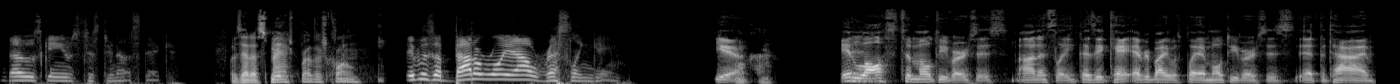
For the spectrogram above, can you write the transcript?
those games just do not stick. Was that a Smash Brothers clone? It was a battle royale wrestling game. Yeah. Okay. It Yeah. lost to MultiVersus, honestly, because it can't. Everybody was playing MultiVersus at the time.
